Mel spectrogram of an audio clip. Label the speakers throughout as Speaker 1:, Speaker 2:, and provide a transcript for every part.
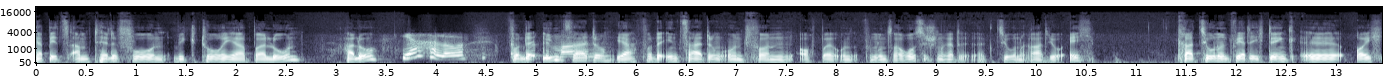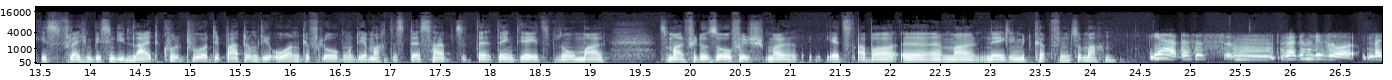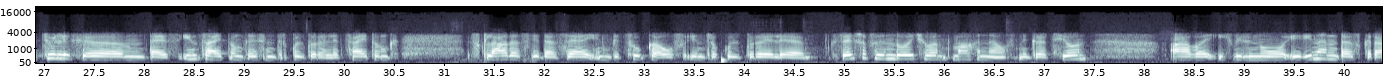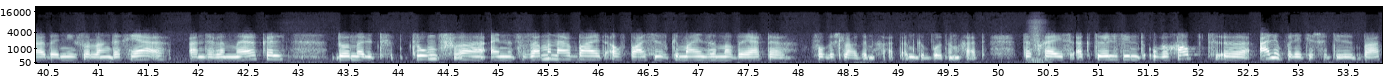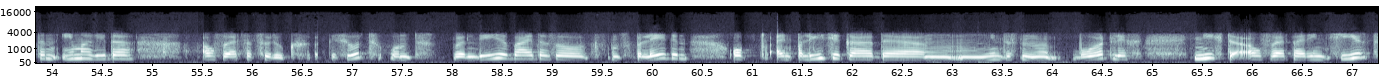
Speaker 1: Ich habe jetzt am Telefon Viktoria Ballon. Hallo?
Speaker 2: Ja, hallo.
Speaker 1: Von der
Speaker 2: Guten
Speaker 1: Innenzeitung, ja, von der Innenzeitung und von auch bei uns, von unserer russischen Redaktion Radio Ech. Kreation und Werte, ich denke, äh, euch ist vielleicht ein bisschen die Leitkulturdebatte um die Ohren geflogen und ihr macht es deshalb, denkt ihr jetzt so mal, jetzt mal philosophisch, mal jetzt aber äh, mal Nägel mit Köpfen zu machen?
Speaker 2: Ja, das ist, ähm, sagen wir so, natürlich, äh, da ist In-Zeitung, ist interkulturelle Zeitung. Ist klar, dass wir das sehr in Bezug auf interkulturelle Gesellschaft in Deutschland machen, auf Migration. Aber ich will nur erinnern, dass gerade nicht so lange her Angela Merkel Donald Trump äh, eine Zusammenarbeit auf Basis gemeinsamer Werte vorgeschlagen hat, angeboten hat. Das heißt, aktuell sind überhaupt äh, alle politischen Debatten immer wieder auf Werte zurückgeführt und wenn wir beide so uns überlegen, ob ein Politiker, der mm, mindestens wörtlich nicht auf Werte orientiert,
